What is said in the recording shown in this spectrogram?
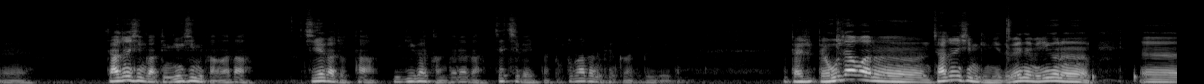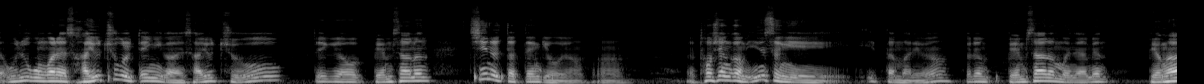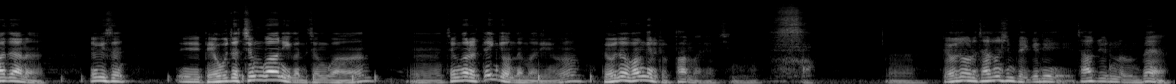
예. 자존심과 경쟁심이 강하다. 지혜가 좋다. 위기가 강건하다. 재치가 있다. 똑똑하다는 평가가. 배, 배우자와는 자존심 경계다. 왜냐면 이거는 에, 우주 공간에 사유축을 땡기가 사유축 땡겨 뱀사는 진을 떠 땡겨요. 어. 토생금 인성이 있단 말이에요. 그럼 뱀사는 뭐냐면 병하잖아. 여기서 이 배우자 정관이거든 정관. 예, 정관을 땡겨온단 말이에요. 배우자 관계는 좋단 말이야 신유는. 예, 배우자와는 자존심 대결이 자주 일어나는데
